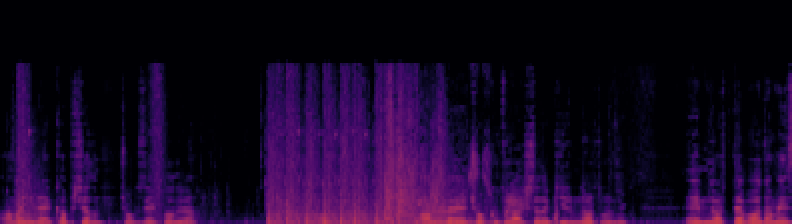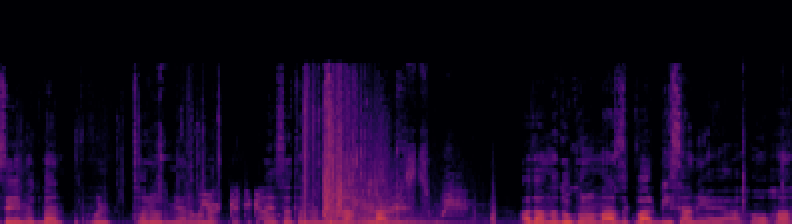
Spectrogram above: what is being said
Ama yine kapışalım. Çok zevkli oluyor. Hop. Ah be çok kötü başladık. 24 vurduk. M4 de bu adam HS yemiyordu. Ben full tarıyordum yani bunu. HS atamıyordum buna. Bak. Adamla dokunulmazlık var. Bir saniye ya. Oha.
